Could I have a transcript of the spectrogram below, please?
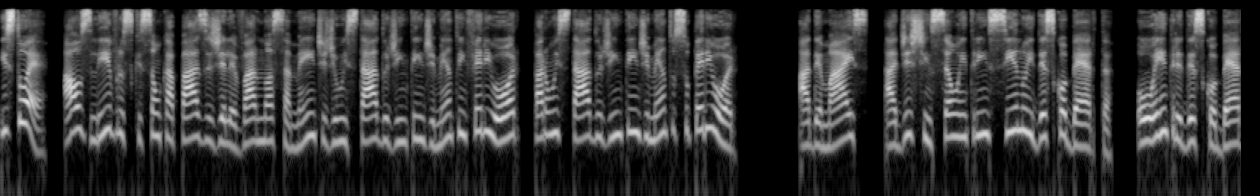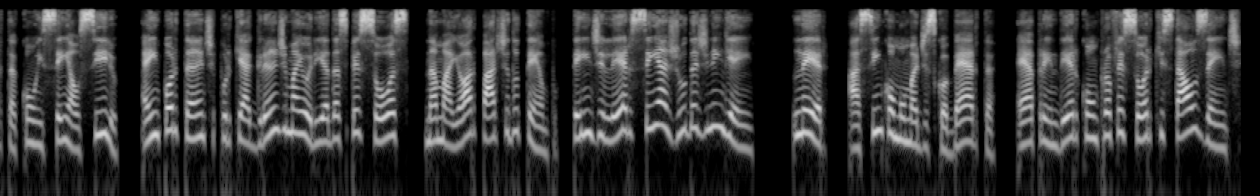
isto é, aos livros que são capazes de elevar nossa mente de um estado de entendimento inferior para um estado de entendimento superior. Ademais, a distinção entre ensino e descoberta, ou entre descoberta com e sem auxílio, é importante porque a grande maioria das pessoas, na maior parte do tempo, tem de ler sem ajuda de ninguém. Ler, assim como uma descoberta, é aprender com um professor que está ausente.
